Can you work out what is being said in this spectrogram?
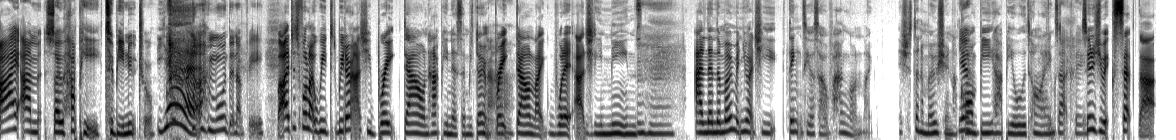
I am so happy to be neutral. Yeah. I'm more than happy. but I just feel like we we don't actually break down happiness and we don't Nah. break down like what it actually means. Mm-hmm. And then the moment you actually think to yourself, hang on, like it's just an emotion. I Yeah. can't be happy all the time. Exactly. As soon as you accept that,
